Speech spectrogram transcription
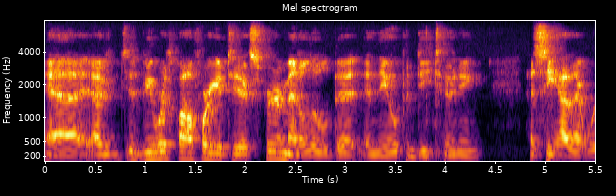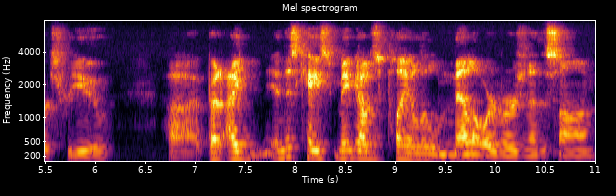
uh, it'd be worthwhile for you to experiment a little bit in the open D tuning and see how that works for you. Uh, but I, in this case, maybe I'll just play a little mellower version of the song,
